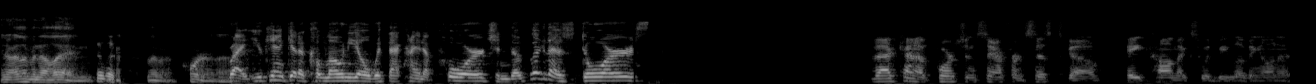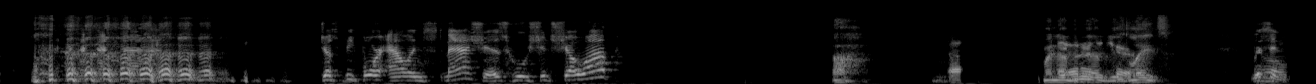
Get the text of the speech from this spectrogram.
You know, I live in LA, and So look- I live in a quarter of that. Right. You can't get a colonial with that kind of porch and the, look at those doors. That kind of porch in San Francisco, eight comics would be living on it. Just before Alan smashes, who should show up? Ah. Uh, Might the not be there, he's late. Listen, Oh.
